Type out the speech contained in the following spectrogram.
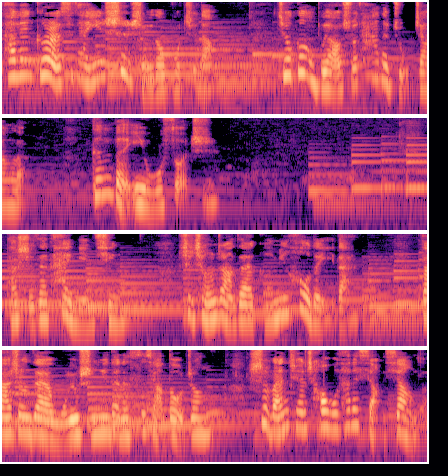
他连格尔斯坦因是谁都不知道，就更不要说他的主张了，根本一无所知。他实在太年轻，是成长在革命后的一代，发生在五六十年代的思想斗争是完全超乎他的想象的，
